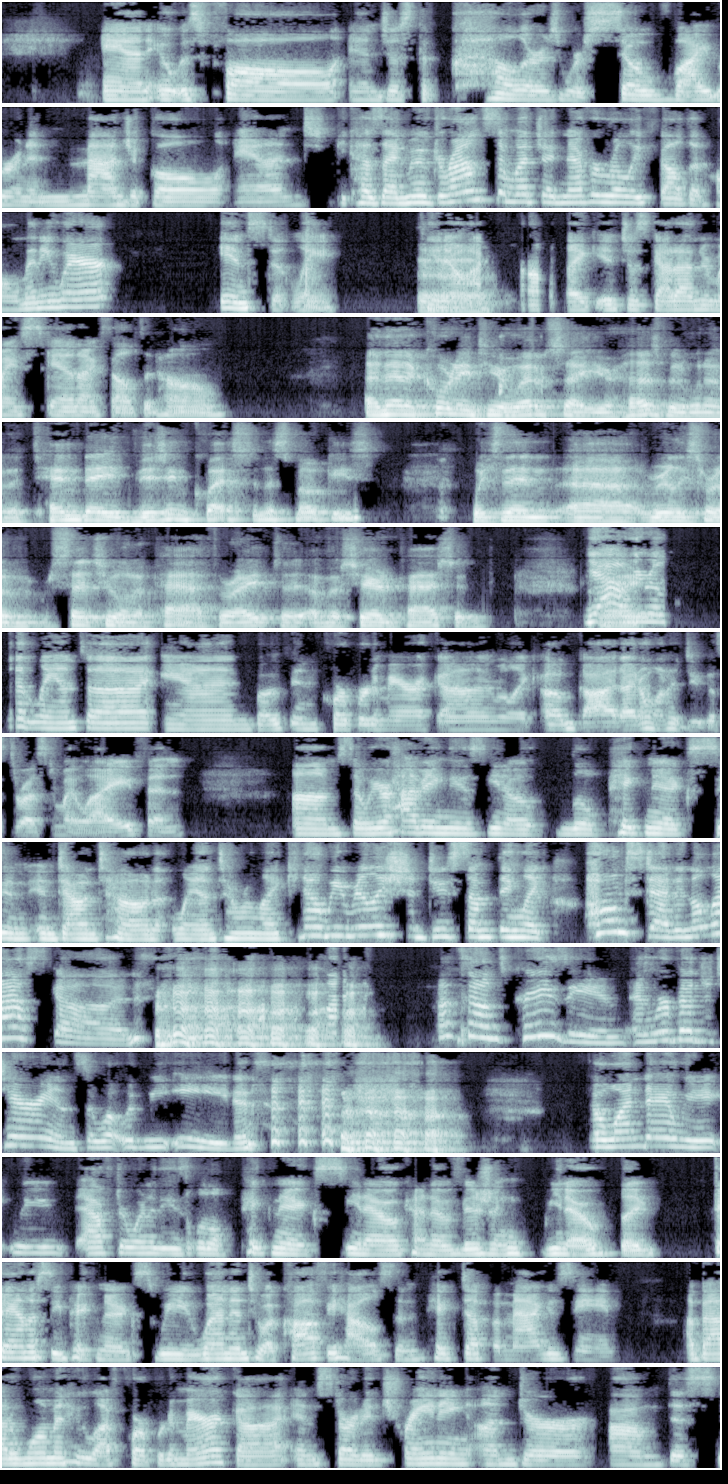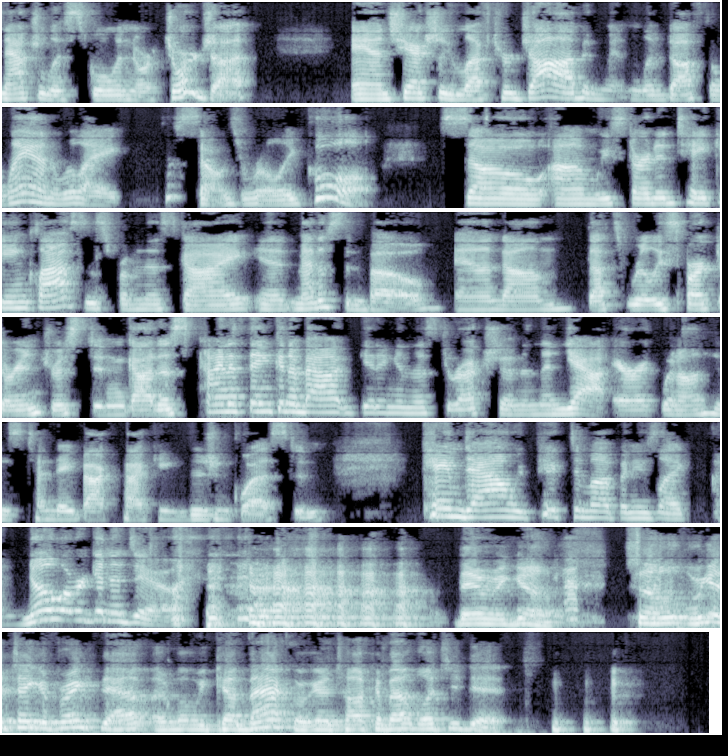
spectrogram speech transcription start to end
And it was fall and just the colors were so vibrant and magical. And because i'd moved around so much i'd never really felt at home anywhere instantly. You uh, know i uh-huh. felt like it just got under my skin. I felt at home and then according to your website your husband went on a 10-day vision quest in the smokies which then uh, really sort of set you on a path right to, of a shared passion yeah right? we were in Atlanta and both in corporate America. And we're like, oh God, I don't want to do this the rest of my life. And um, so we were having these, you know, little picnics in, in downtown Atlanta. We're like, you know, we really should do something like homestead in Alaska. that sounds crazy. And, and we're vegetarians. So what would we eat? so one day we, we, after one of these little picnics, you know, kind of vision, you know, like fantasy picnics, we went into a coffee house and picked up a magazine about a woman who left corporate America and started training under um, this naturalist school in North Georgia. And she actually left her job and went and lived off the land. And we're like, this sounds really cool. So um, we started taking classes from this guy at Medicine Bow, and um, that's really sparked our interest and got us kind of thinking about getting in this direction. And then, yeah, Eric went on his 10 day backpacking vision quest and came down. We picked him up, and he's like, I know what we're going to do. there we go. So we're going to take a break now. And when we come back, we're going to talk about what you did.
